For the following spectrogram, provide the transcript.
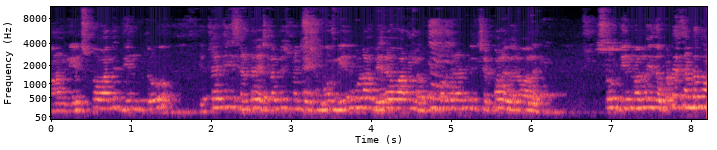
మనం నేర్చుకోవాలి దీంతో ఎట్లయితే ఈ సెంటర్ ఎస్టాబ్లిష్మెంట్ చేసినామో మీరు కూడా వేరే వాళ్ళని లబ్ధి పొందాలని మీరు చెప్పాలి వేరే వాళ్ళకి. సో దీనివల్ల ఇది ఒకటే సెంటర్తో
